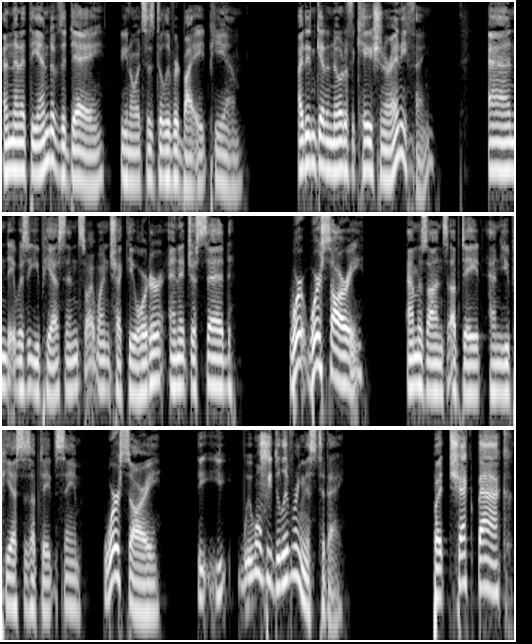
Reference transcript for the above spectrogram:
and then at the end of the day, you know, it says delivered by eight p.m. I didn't get a notification or anything and it was a UPS, and so I went and checked the order, and it just said, "We're we're sorry." Amazon's update and UPS's update the same. We're sorry. We won't be delivering this today. But check back,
